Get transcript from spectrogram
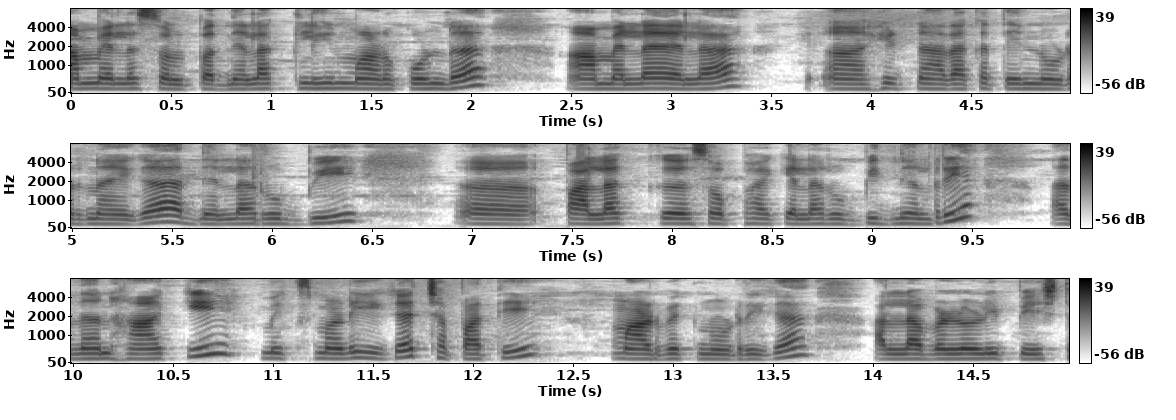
ಆಮೇಲೆ ಸ್ವಲ್ಪ ಅದನ್ನೆಲ್ಲ ಕ್ಲೀನ್ ಮಾಡ್ಕೊಂಡು, ಆಮೇಲೆ ಎಲ್ಲ ಹಿಟ್ಟನ್ನ ನಾದಾಕತ್ತೇನೆ ನೋಡ್ರಿ ನಾ ಈಗ. ಅದನ್ನೆಲ್ಲ ರುಬ್ಬಿ ಪಾಲಕ್ ಸೊಪ್ಪು ಹಾಕಿ ಎಲ್ಲ ರುಬ್ಬಿದ್ನಲ್ಲ ರೀ ಅದನ್ನು ಹಾಕಿ ಮಿಕ್ಸ್ ಮಾಡಿ ಈಗ ಚಪಾತಿ ಮಾಡ್ಬೇಕು ನೋಡ್ರಿ ಈಗ. ಅಲ್ಲ, ಬೆಳ್ಳುಳ್ಳಿ ಪೇಸ್ಟ್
